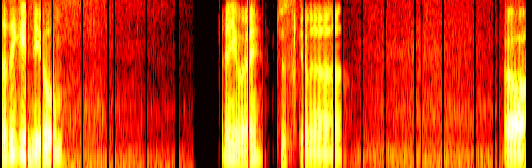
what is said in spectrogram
I think he knew him. Anyway, just gonna. Oh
